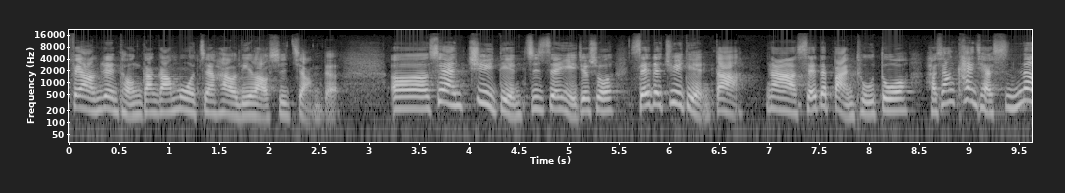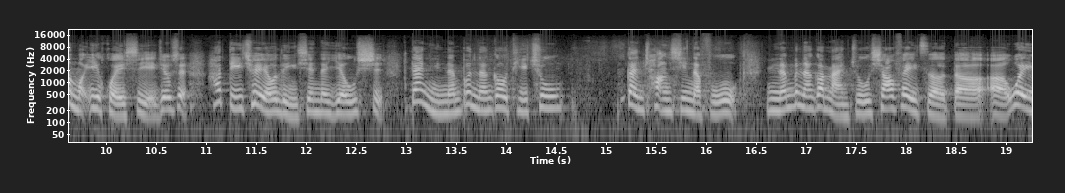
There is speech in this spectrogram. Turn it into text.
非常认同刚刚莫真还有李老师讲的，呃虽然据点之争，也就是说谁的据点大，那谁的版图多，好像看起来是那么一回事，也就是他的确有领先的优势，但你能不能够提出？更创新的服务，你能不能够满足消费者的呃未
